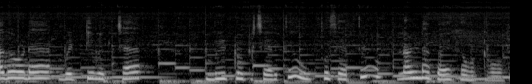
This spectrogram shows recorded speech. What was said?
அதோட வெட்டி வச்ச பீட்ரூட் சேர்த்து உப்பு சேர்த்து நல்லா வேக விட்டுருவோம்.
